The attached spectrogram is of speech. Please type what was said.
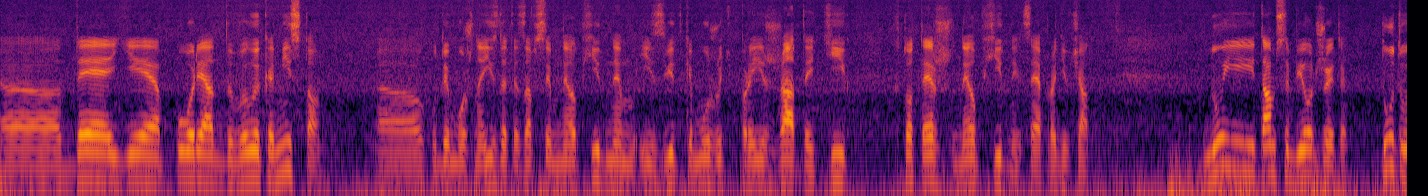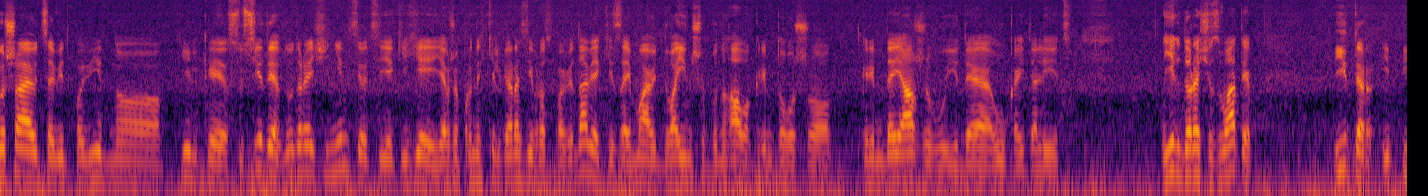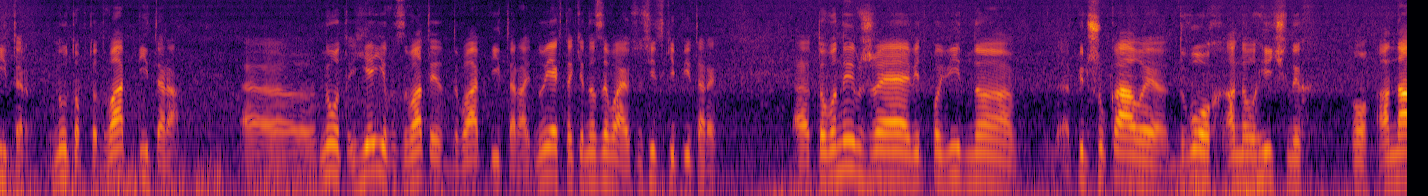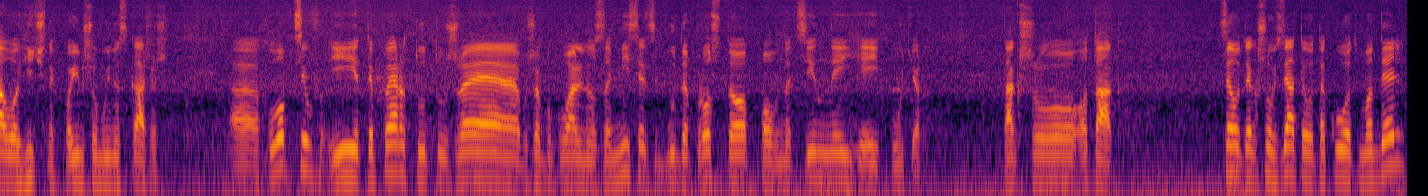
е, де є поряд велике місто, е, куди можна їздити за всім необхідним, і звідки можуть приїжджати ті, хто теж необхідний. Це я про дівчат. Ну і там собі от жити. Тут лишаються відповідно тільки сусіди. Ну, до речі, німці, оці які є, я вже про них кілька разів розповідав, які займають два інші бунгало, крім того, що крім де я живу і де Лука італієць. Їх, до речі, звати Пітер і Пітер. Ну, тобто два Пітера. Е, ну от геїв звати два Пітера. Ну, я їх так і називаю, сусідські Пітери. Е, то вони вже відповідно підшукали двох аналогічних, о, аналогічних, по-іншому і не скажеш, е, хлопців. І тепер тут уже, вже буквально за місяць буде просто повноцінний гей-хутір. Так що, отак. Це от якщо взяти отаку от модель,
